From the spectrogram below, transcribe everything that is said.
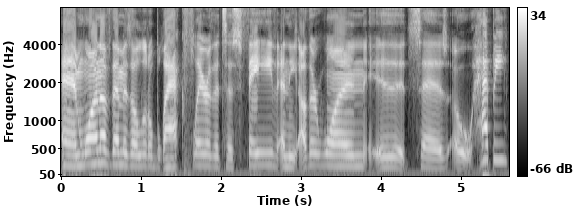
And one of them is a little black flare that says fave, and the other one it says oh happy.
